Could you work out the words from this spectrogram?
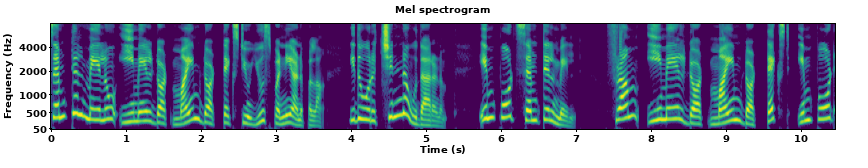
செம்டில் மெயிலும் இமெயில் டாட் மைம் டாட் டெக்ஸ்டையும் யூஸ் பண்ணி அனுப்பலாம். இது ஒரு சின்ன உதாரணம். Import smtplib mail from email dot MIME dot text import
